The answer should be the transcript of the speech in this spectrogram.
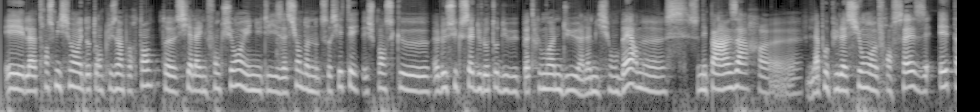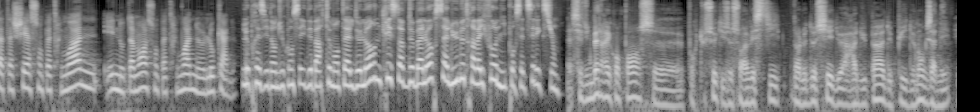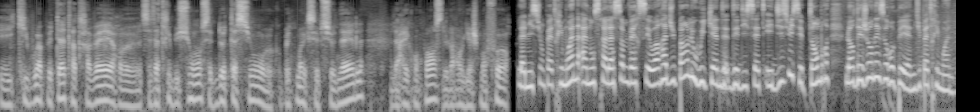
Et la transmission est d'autant plus importante euh, si elle a une fonction et une utilisation dans notre société. Et je pense que le succès du loto du patrimoine dû à la mission Berne, euh, ce n'est pas un hasard. Euh, la population française est attachée à son patrimoine et notamment à son patrimoine local. Le président du conseil départemental de l'Orne, Christophe de Ballor, salue le travail fourni pour cette sélection. C'est une belle récompense pour tous ceux qui se sont investis dans le dossier du Haras du Pin depuis de longues années et qui voient peut-être à travers euh, cette attribution, cette dotation euh, complètement exceptionnelle, la récompense de leur engagement fort. La mission patrimoine annoncera la somme versée au Haras du Pin le week-end des 17 et 18 septembre lors des Journées européennes du patrimoine.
